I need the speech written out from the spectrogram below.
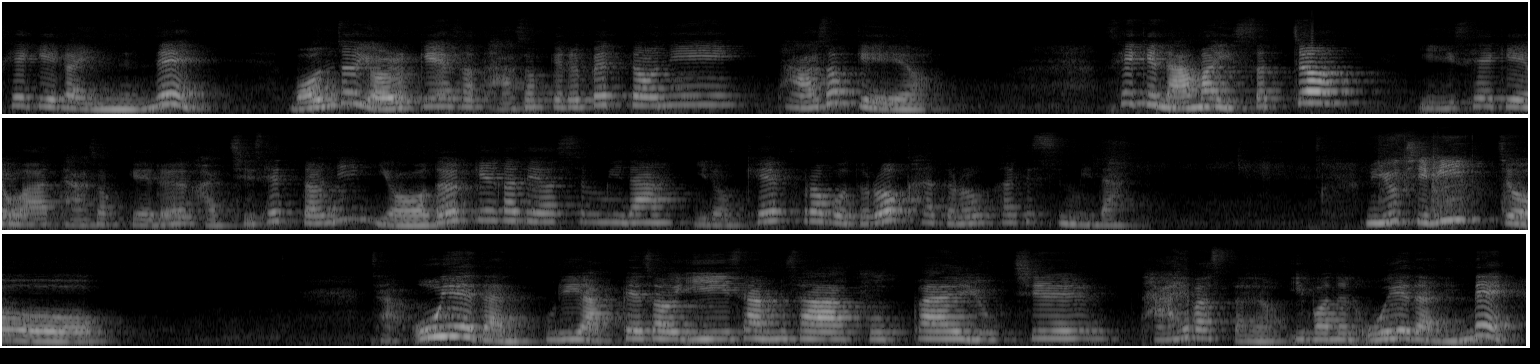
3개가 있는데 먼저 10개에서 5개를 뺐더니 5개예요. 3개 남아 있었죠? 이 3개와 5개를 같이 셌더니 8개가 되었습니다. 이렇게 풀어보도록 하도록 하겠습니다. 62쪽. 자, 5의 단. 우리 앞에서 2, 3, 4, 9, 8, 6, 7 다 해봤어요. 이번엔 5의 단인데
